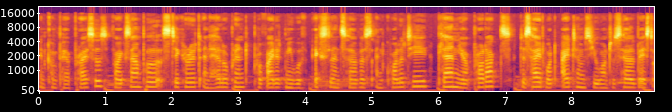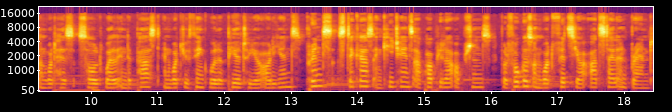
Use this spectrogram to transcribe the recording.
and compare prices. For example, Stickerit and HelloPrint provided me with excellent service and quality. Plan your products, decide what items you want to sell based on what has sold well in the past and what you think will appeal to your audience. Prints, stickers, and keychains are popular options, but focus on what fits your art style and brand.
